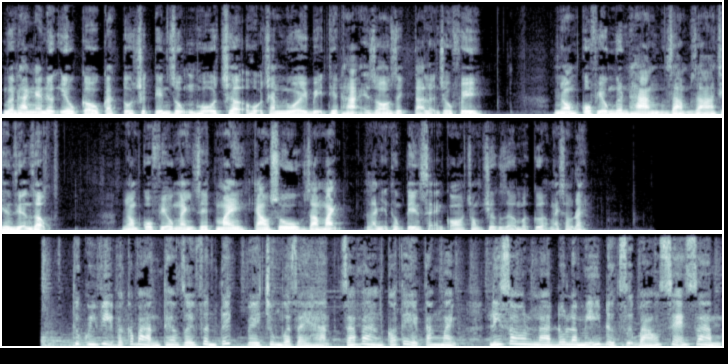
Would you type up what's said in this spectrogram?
Ngân hàng Nhà nước yêu cầu các tổ chức tiến dụng hỗ trợ hộ chăn nuôi bị thiệt hại do dịch tả lợn châu Phi. Nhóm cổ phiếu ngân hàng giảm giá trên diện rộng. Nhóm cổ phiếu ngành dệt may, cao su giảm mạnh là những thông tin sẽ có trong trước giờ mở cửa ngay sau đây. Thưa quý vị và các bạn, theo giới phân tích về trung và dài hạn, giá vàng có thể tăng mạnh. Lý do là đô la Mỹ được dự báo sẽ giảm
